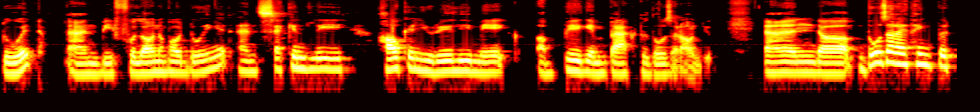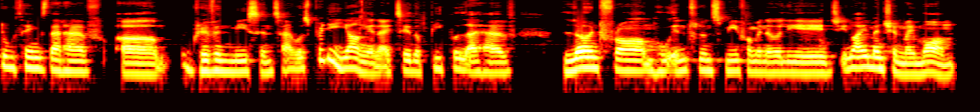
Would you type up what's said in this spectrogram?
do it and be full on about doing it and secondly how can you really make a big impact to those around you? And uh, those are i think the two things that have um driven me since i was pretty young. And i'd say the people i have learned from who influenced me from an early age you know i mentioned my mom.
